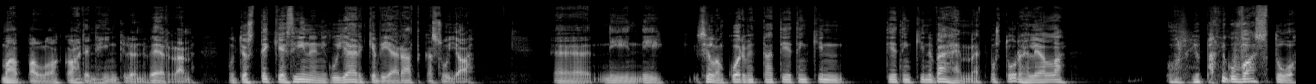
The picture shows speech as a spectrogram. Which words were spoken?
maapalloa kahden henkilön verran. Mutta jos tekee siinä niin kuin järkeviä ratkaisuja, niin, niin silloin kuormittaa tietenkin, tietenkin vähemmän. Musta urheilijalla on jopa niin kuin vastuu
